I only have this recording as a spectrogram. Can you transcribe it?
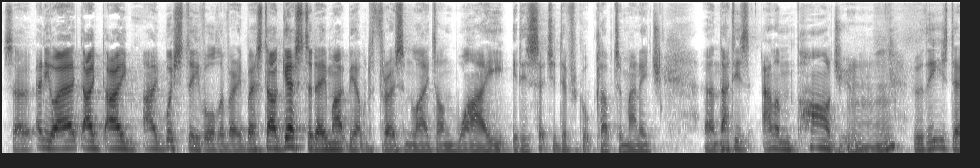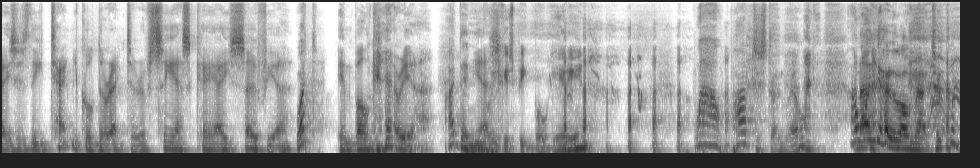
So anyway, I, I, I, I wish Steve all the very best. Our guest today might be able to throw some light on why it is such a difficult club to manage, and that is Alan Pardew, Mm-hmm. who these days is the technical director of CSKA Sofia. What? in Bulgaria? I didn't know Yes. he could speak Bulgarian. wow, Parker's done well. I wonder how long that took him.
